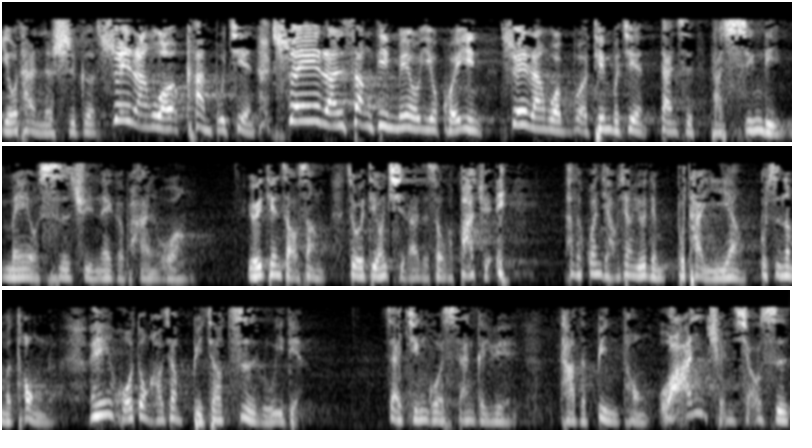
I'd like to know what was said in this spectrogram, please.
犹太人的诗歌，虽然我看不见，虽然上帝没有有回应，虽然我不听不见，但是他心里没有失去那个盼望。有一天早上，这位弟兄起来的时候，我发觉，哎，他的关节好像有点不太一样，不是那么痛了，哎，活动好像比较自如一点。再经过三个月，他的病痛完全消失，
